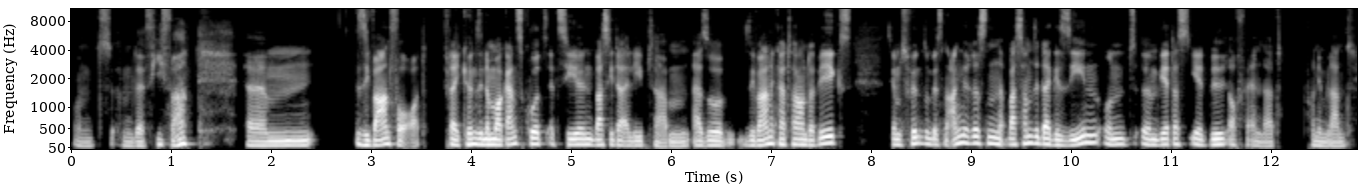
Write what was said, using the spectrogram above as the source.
und ähm, der FIFA. Ähm, Sie waren vor Ort. Vielleicht können Sie noch mal ganz kurz erzählen, was Sie da erlebt haben. Also Sie waren in Katar unterwegs. Sie haben es vorhin so ein bisschen angerissen. Was haben Sie da gesehen und ähm, wie hat das Ihr Bild auch verändert von dem Land?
